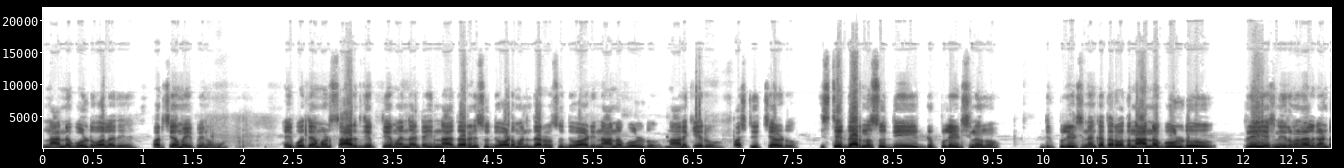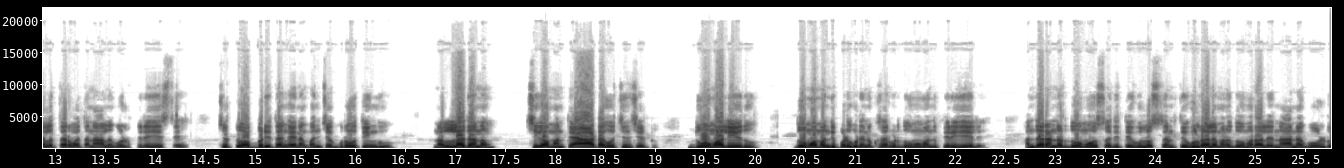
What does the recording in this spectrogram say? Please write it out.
నాన్న గోల్డ్ వాళ్ళది పరిచయం అయిపోయినాము. అయిపోతే ఏమన్నా సార్కి చెప్తే ఏమైందంటే నా ధరణ శుద్ధి వాడమని ధరణ శుద్ధి వాడి నాన్న గోల్డ్ నాన్న కేరు ఫస్ట్ ఇచ్చాడు. ఇస్తే ధరణ శుద్ధి డ్రిప్పులు ఇడిచినాను డ్రిప్పులు ఇడిచినాక తర్వాత నాన్న గోల్డ్ స్ప్రే చేసిన ఇరవై నాలుగు గంటల తర్వాత నాన్న గోల్డ్ స్ప్రే చేస్తే చెట్టు అబ్బరితంగా మంచిగా గ్రోతింగ్ నల్లదనం మంచిగా మన తేటగా వచ్చింది చెట్టు. దోమ లేదు దోమ మంది ఇప్పుడు కూడా నేను ఒకసారి కూడా దోమ మంది పెరిగేయలే అందరు అన్నారు దోమ వస్తుంది తెగులు వస్తుంది తెగులు రాలేమని దోమ రాలేదు. నాన్న గోల్డ్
